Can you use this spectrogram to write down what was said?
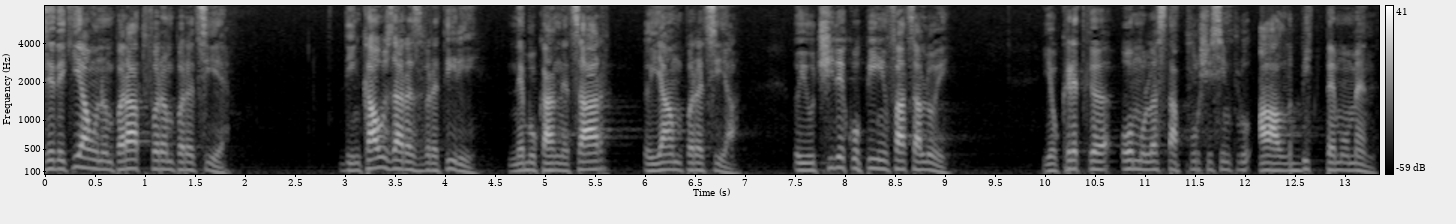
Zedechia, un împărat fără împărăție, din cauza răzvrătirii, Nebucadnețar îi ia împărăția, îi ucide copiii în fața lui. Eu cred că omul ăsta pur și simplu a albit pe moment.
